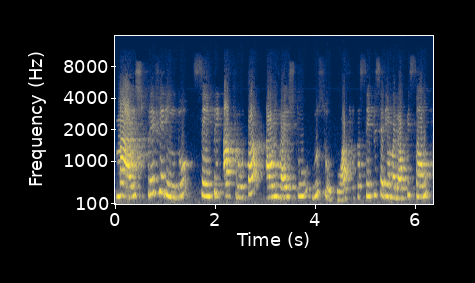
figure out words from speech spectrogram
Mas preferindo sempre a fruta ao invés do, do suco. A fruta sempre seria a melhor opção,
